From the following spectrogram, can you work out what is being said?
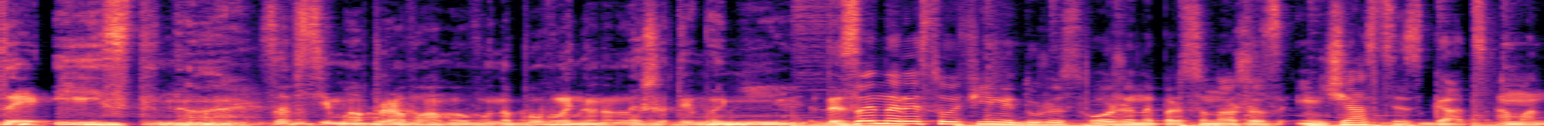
це істина. За всіма правами воно повинно належати мені. Дизайн Ареса у фільмі дуже схожий на персонажа з Injustice Gods Among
